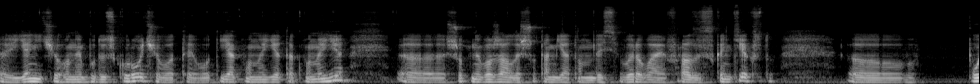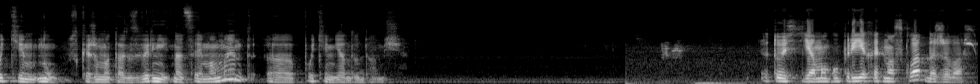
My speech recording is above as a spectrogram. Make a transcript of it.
Е, Я нічого не буду скорочувати. От як воно є, так воно є. Е, Щоб не вважали, що там я там десь вириваю фрази з контексту. Е, Потім, ну, скажімо так, зверніть на цей момент, е, потім я додам ще. То есть я могу приехать на склад даже ваш?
